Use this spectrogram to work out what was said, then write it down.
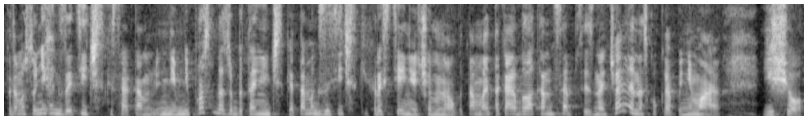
потому что у них экзотический сад, там не, не просто даже ботанический, а там экзотических растений очень много. Там такая была концепция изначально, насколько я понимаю, еще,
